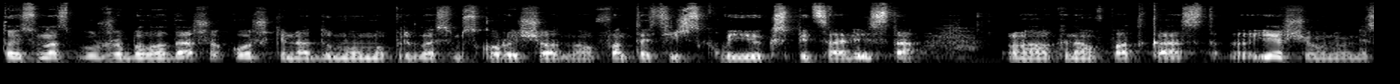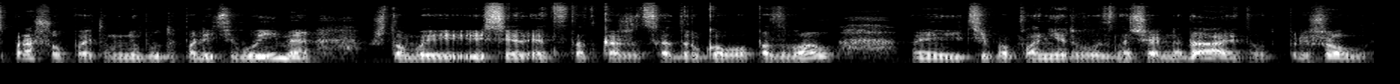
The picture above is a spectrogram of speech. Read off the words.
То есть у нас уже была Даша Кошкина, думаю, мы пригласим скоро еще одного фантастического UX-специалиста а, к нам в подкаст. Я еще у него не спрашивал, поэтому не буду палить его имя, чтобы, если этот откажется, я другого позвал и типа планировал изначально, да, это вот пришел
